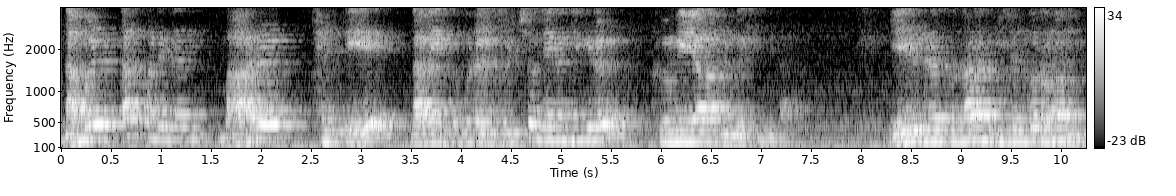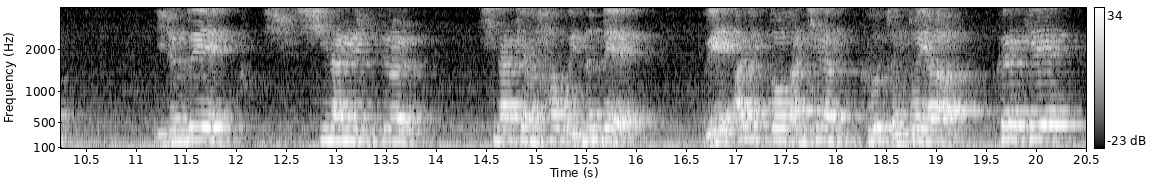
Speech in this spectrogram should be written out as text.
남을 깎아내는 말을 할 때에 남의 그물을 들춰내는 행위를 금해야 하는 것입니다. 예를 들어서 나는 이 정도로는 이 정도의 시- 신앙의 수준을 신앙생활 하고 있는데 왜 아직도 당신은 그 정도야 그렇게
